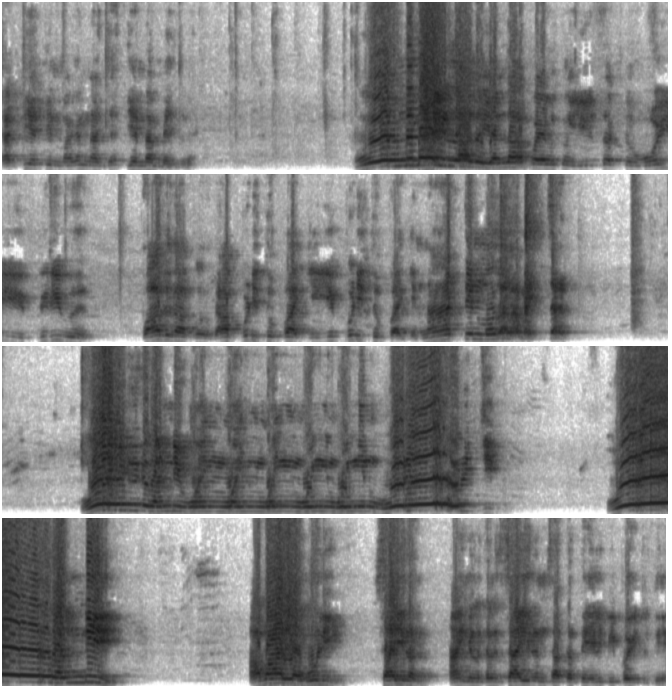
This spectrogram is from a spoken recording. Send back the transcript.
சத்தியத்தின் மகன் நான் சத்தியம் தான் பேசுவேன். ஒண்ணுமே இல்லாத எல்லா பயலுக்கும் இசட்டு ஒய் பிரிவு பாதுகாப்பு அப்படி துப்பாக்கி இப்படி துப்பாக்கி நாட்டின் முதலமைச்சர். ஓடிட்டு வண்டி ஒங் ஒங் ஒங் ஒங் ஒங்கின்னு ஒரே ஒரு ஜீப். ஒரே ஒரு வண்டி. அபாய ஒளி சைரன். ஆங்கிலத்துல சைரன் சத்தத்தை எழுப்பி போயிட்டு இருக்கு.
